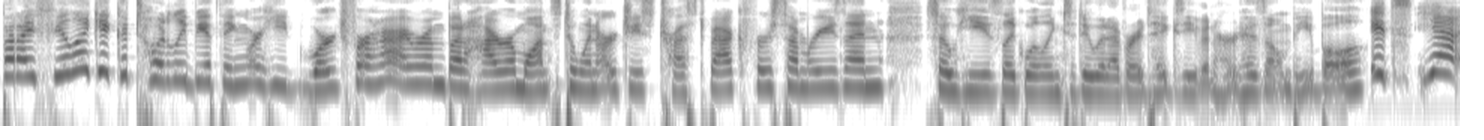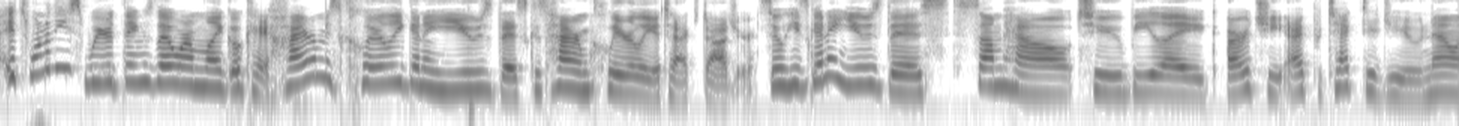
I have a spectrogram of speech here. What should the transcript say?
but I feel like it could totally be a thing where he worked for Hiram, but Hiram wants to win Archie's trust back for some reason, so he's like willing to do whatever it takes, even hurt his own people. It's, yeah, it's one of these weird things though where I'm like, okay, Hiram is clearly going to use this because Hiram clearly attacked Dodger. So he's going to use this somehow to be like, Archie, I protected you. Now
